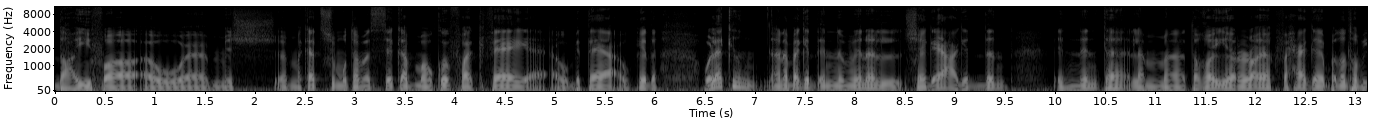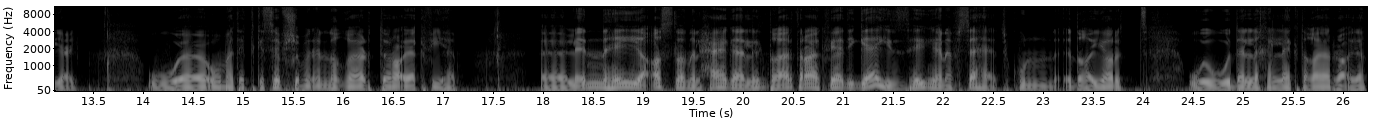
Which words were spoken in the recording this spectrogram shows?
ضعيفة أو مش ما كانتش متمسكة بموقفها كفاية أو بتاع أو كده. ولكن أنا بجد إن من الشجاعة جدا إن أنت لما تغير رأيك في حاجة يبقى ده طبيعي. و... وما تتكسفش من إنك غيرت رأيك فيها. آه، لأن هي أصلا الحاجة اللي أنت غيرت رأيك فيها دي جايز هي نفسها تكون اتغيرت. و... وده اللي خلاك تغير رأيك.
